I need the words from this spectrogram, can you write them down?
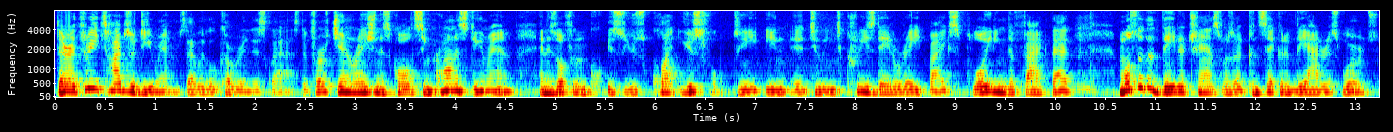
There are three types of DRAMs that we will cover in this class. The first generation is called synchronous DRAM and is often is used quite useful to, in, uh, to increase data rate by exploiting the fact that most of the data transfers are consecutively address words.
